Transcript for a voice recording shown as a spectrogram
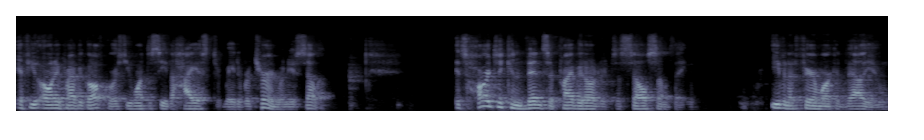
if you own a private golf course, you want to see the highest rate of return when you sell it. It's hard to convince a private owner to sell something, even at fair market value,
